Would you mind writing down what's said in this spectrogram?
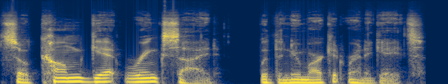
So come get rinkside with the Newmarket Renegades.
